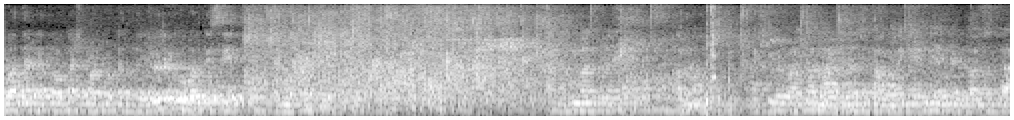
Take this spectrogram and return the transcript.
ಮಾತಾಡಲಿಕ್ಕೆ ಅವಕಾಶ ಮಾಡಿಕೊಟ್ಟಂತ ಎಲ್ಲರಿಗೂ ವಂದಿಸಿ ನನ್ನ ಮಾತನ್ನು ಧನ್ಯವಾದಗಳು ತಮ್ಮ ಆಶೀರ್ವಾದ ಮಾರ್ಗದರ್ಶನ ಅವರಿಗೆ ಇರಲಿ ಅಂತ ಹೇಳಿ ಭಾವಿಸ್ತಾ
